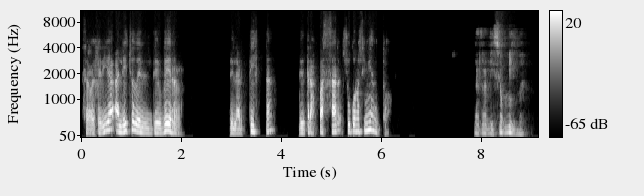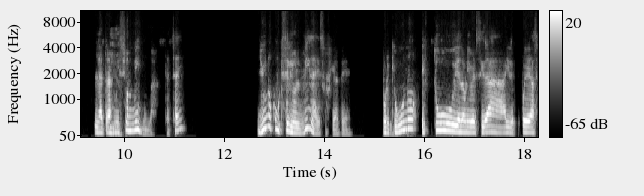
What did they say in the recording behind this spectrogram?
Se refería al hecho del deber del artista de traspasar su conocimiento. La transmisión misma. La transmisión misma, ¿cachai? Y uno como que se le olvida eso, fíjate porque uno estudia en la universidad y después hace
